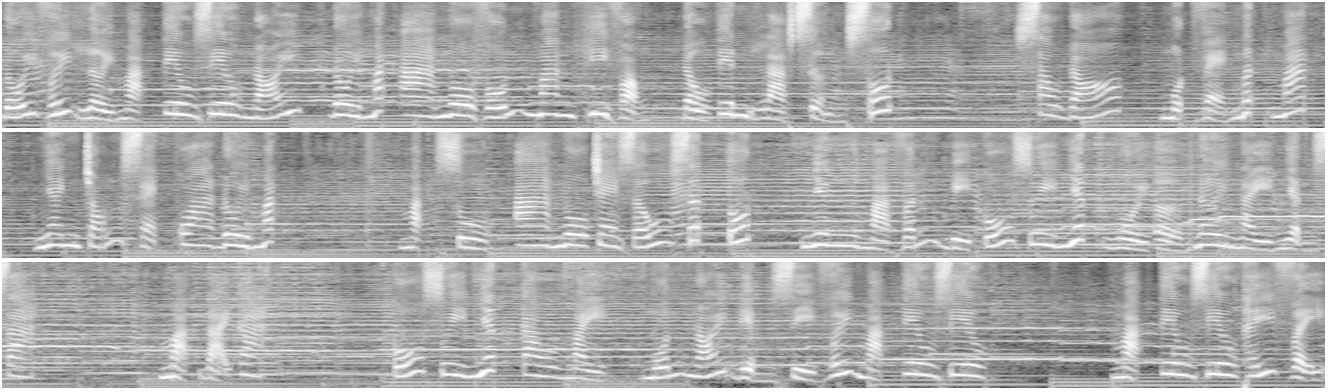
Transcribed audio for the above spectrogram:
Đối với lời Mạc Tiêu Diêu nói, Đôi mắt A Ngô vốn mang hy vọng, Đầu tiên là sưởng sốt. Sau đó, một vẻ mất mát, Nhanh chóng xẹt qua đôi mắt. Mặc dù Ano che giấu rất tốt, Nhưng mà vẫn bị cố duy nhất ngồi ở nơi này nhận ra. Mạc đại ca, Cố duy nhất cao mày, Muốn nói điểm gì với Mạc Tiêu Diêu? Mạc Tiêu Diêu thấy vậy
